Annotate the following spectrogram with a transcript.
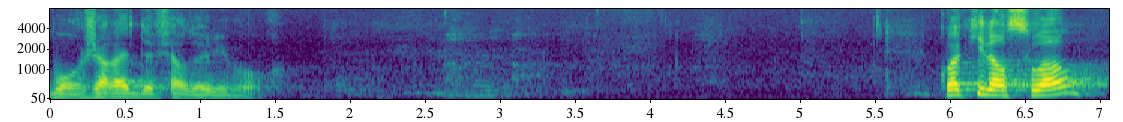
Bon, j'arrête de faire de l'humour. Quoi qu'il en soit,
